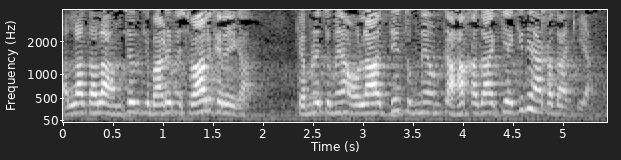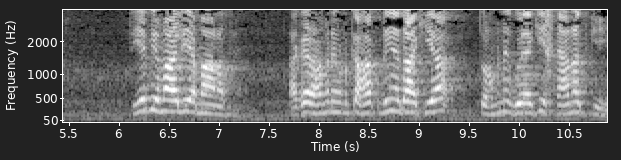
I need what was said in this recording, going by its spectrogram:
اللہ تعالیٰ ہم سے ان کے بارے میں سوال کرے گا کہ ہم نے تمہیں اولاد دی، تم نے ان کا حق ادا کیا کہ نہیں حق ادا کیا؟ تو یہ بھی ہمارے لیے امانت ہے۔ اگر ہم نے ان کا حق نہیں ادا کیا تو ہم نے گویا کی خیانت کی۔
